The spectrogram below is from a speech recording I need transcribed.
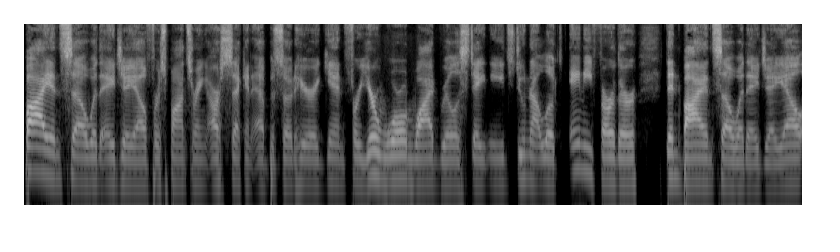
buy and sell with AJL for sponsoring our second episode here. Again, for your worldwide real estate needs, do not look any further than buy and sell with AJL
